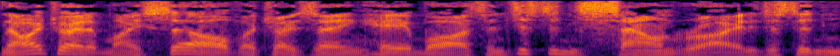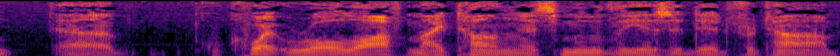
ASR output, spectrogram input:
Now I tried it myself. I tried saying, "Hey, boss," and it just didn't sound right. It just didn't uh, quite roll off my tongue as smoothly as it did for Tom.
